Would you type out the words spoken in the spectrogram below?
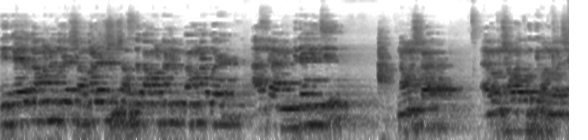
দীর্ঘায়ু কামনা করে, সকলের সুস্বাস্থ্য কামনা কামনা করে আজকে আমি বিদায় নিচ্ছি। নমস্কার, এবং সবার প্রতি ভালোবাসা।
